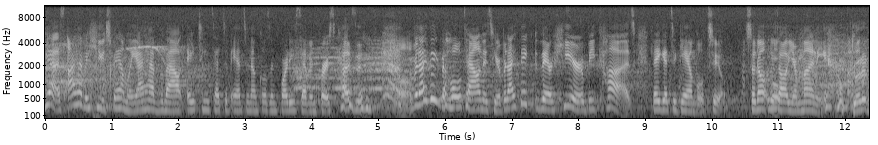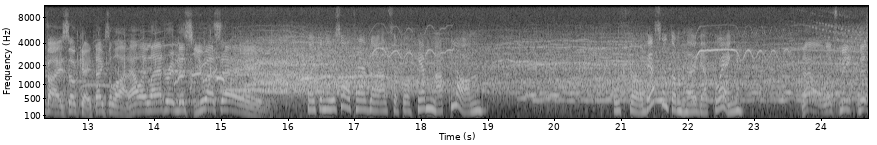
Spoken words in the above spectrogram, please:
Yes, I have a huge family. I have about 18 sets of aunts and uncles and 47 first cousins. Wow. But I think the whole town is here. But I think they're here because they get to gamble too. So don't lose oh. all your money. Good advice. Okay, thanks a lot. Ali Landry, Miss USA. Pojken USA tävlar alltså på hemmaplan och får dessutom höga poäng. Now let's meet Miss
